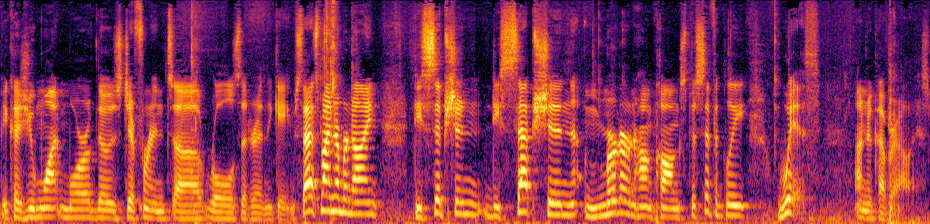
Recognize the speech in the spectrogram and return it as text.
because you want more of those different uh, roles that are in the game. So that's my number nine, Deception, Deception, Murder in Hong Kong, specifically with Undercover Allies.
